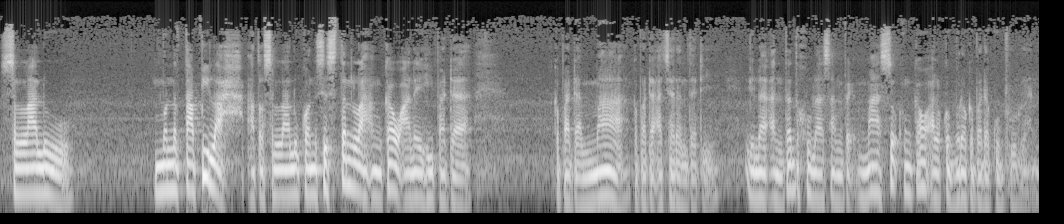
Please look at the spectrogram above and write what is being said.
selalu menetapilah atau selalu konsistenlah engkau alaihi pada kepada ma kepada ajaran tadi. Ila antadkhula sampai masuk engkau al kubro kepada kuburan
